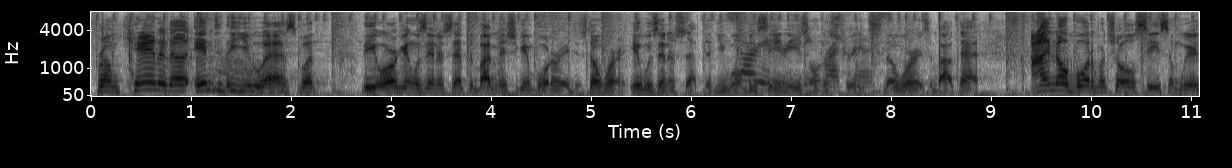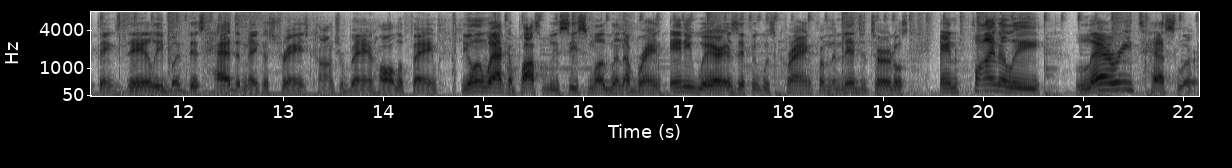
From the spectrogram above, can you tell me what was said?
from Canada into the U.S., but the organ was intercepted by Michigan border agents. Don't worry, it was intercepted. You won't be Sorry if seeing these eating on the streets. No worries about that. I know Border Patrol sees some weird things daily, but this had to make a strange contraband Hall of Fame. The only way I could possibly see smuggling a brain anywhere is if it was Krang from the Ninja Turtles. And finally, Larry Tesler,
